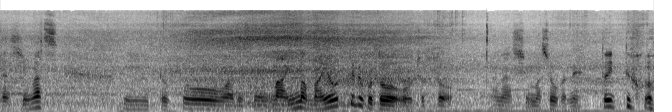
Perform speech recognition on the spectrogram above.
たします。えーと、今日はですね、まあ、今迷ってることをちょっと話しましょうかね。と言っても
